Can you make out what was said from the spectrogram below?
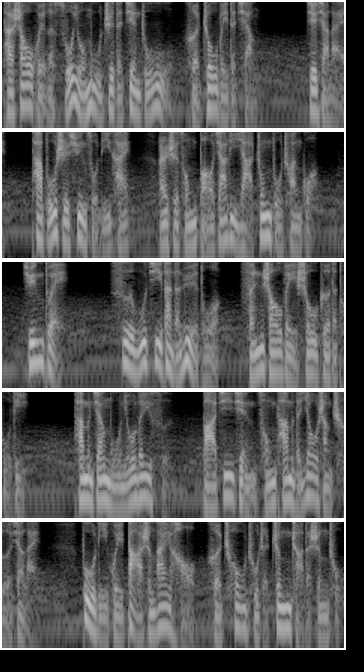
他烧毁了所有木质的建筑物和周围的墙。接下来，他不是迅速离开，而是从保加利亚中部穿过。军队肆无忌惮地掠夺、焚烧未收割的土地。他们将母牛勒死，把肌腱从他们的腰上扯下来，不理会大声哀嚎和抽搐着挣扎的牲畜。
